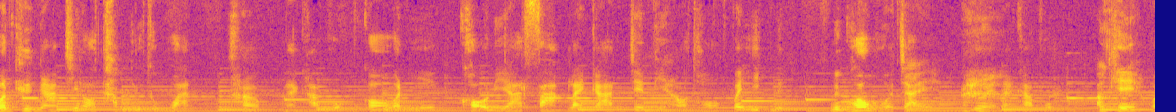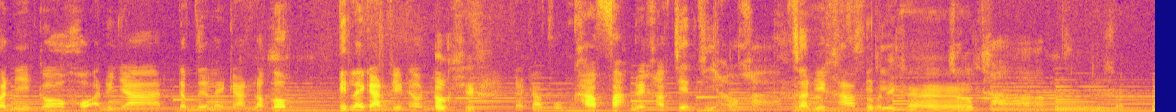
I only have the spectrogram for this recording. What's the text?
มันคืองานที่เราทำอยู่ทุกวันครับนะครับผมก็วันนี้ขออนุญาตฝากรายการ JP House Talk ไปอีกหนึ่งหนึ่งห้องหัวใจด้วยนะครับผมโอเค วันนี้ก็ขออนุญาตดำเนินรายการ แล้วก็ปิดรายการเพียงเท่านี้โอเคนะครับผมครับฝากด้วยครับ JP House ครับสวัสดีครับสวัสดีครัสวัสบดีครับ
